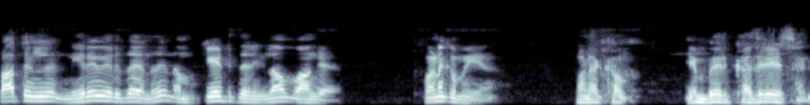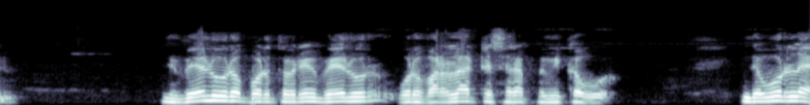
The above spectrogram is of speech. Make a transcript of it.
பிரார்த்தனைகள் நிறைவேறுதா என்று நம்ம கேட்டு தெரிஞ்சுக்கலாம். வாங்க. வணக்கம் ஐயா. வணக்கம். என் பேர் கதிரேசன். இந்த வேலூரை பொறுத்தவரையும் வேலூர் ஒரு வரலாற்று சிறப்பு மிக்க ஊர். இந்த ஊரில்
